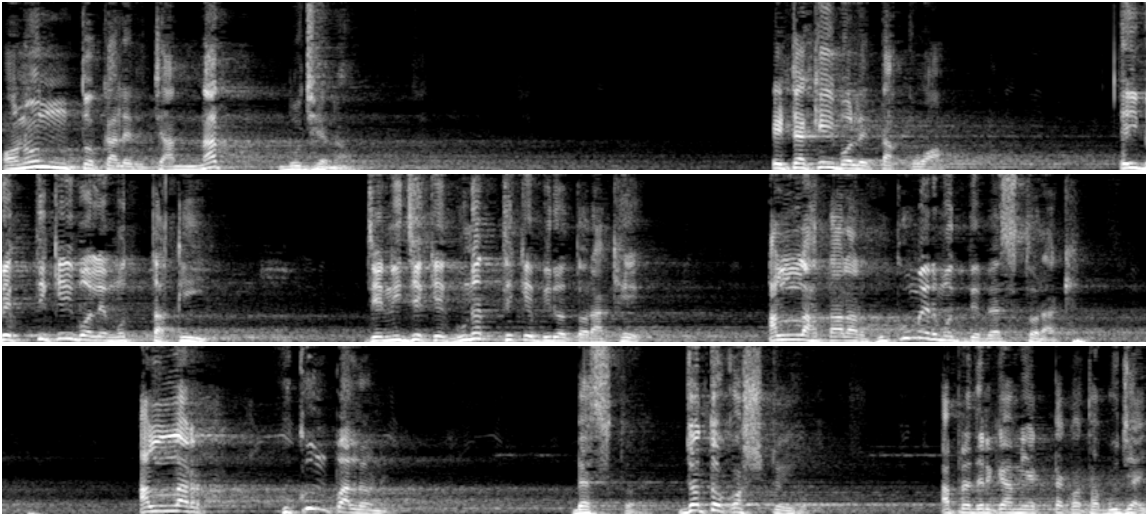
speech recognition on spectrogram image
অনন্তকালের জান্নাত বুঝে নাও। এটাকেই বলে তাকোয়া এই ব্যক্তিকেই বলে মুত্তাকি। যে নিজেকে গুণার থেকে বিরত রাখে, আল্লাহ তালার হুকুমের মধ্যে ব্যস্ত রাখে। আল্লাহর হুকুম পালনে ব্যস্ত যত কষ্টই হোক। আপনাদেরকে আমি একটা কথা বুঝাই।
